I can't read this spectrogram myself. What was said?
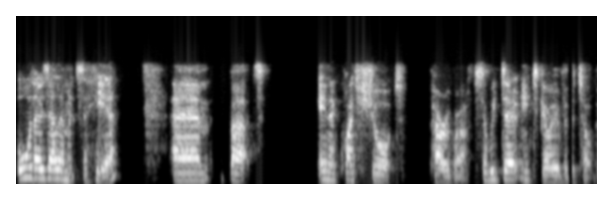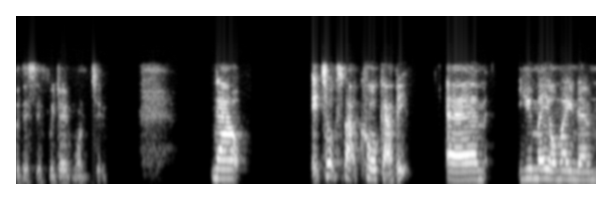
All those elements are here, um, but in a quite a short paragraph. So we don't need to go over the top with this if we don't want to. Now, it talks about Calke Abbey. Um, you may or may know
